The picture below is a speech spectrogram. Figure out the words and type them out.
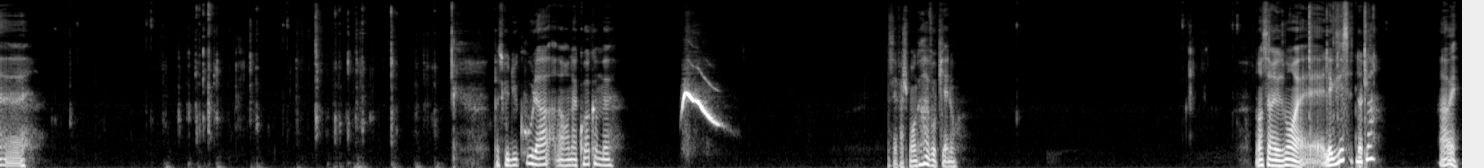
Euh... Parce que du coup, là, on a quoi comme... Euh, C'est vachement grave au piano. Non, sérieusement, elle existe cette note-là? Ah ouais.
